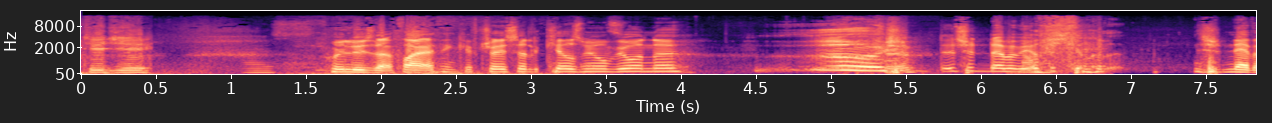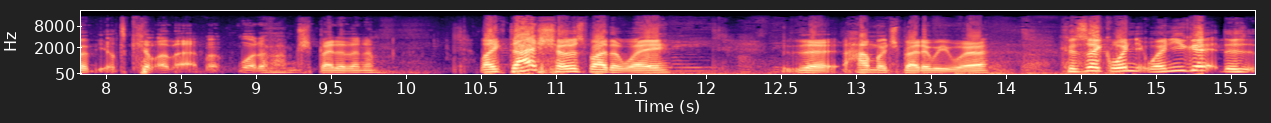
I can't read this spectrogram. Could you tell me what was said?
GG. Nice. We lose that fight, I think, if Tracer kills me 1v1 there. Oh, I should, I should never be able to kill her. I should never be able to kill her there, but whatever, I'm just better than him. Like, that shows, by the way, Play of the the, how much better we were. Because, like, when, when you get the,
